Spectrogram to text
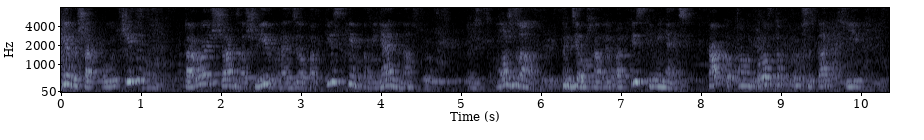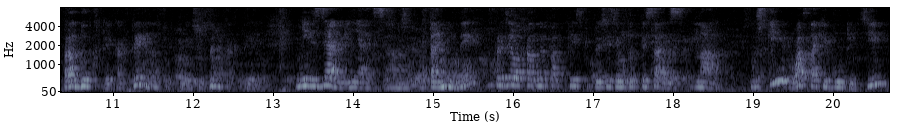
Первый шаг получили, второй шаг зашли в раздел подписки, поменяли на суп. То есть можно в пределах одной подписки менять как э, просто вкусы, так и продукты, коктейли на супы, супы на коктейли. Нельзя менять э, витамины в пределах одной подписки. То есть если вы подписались на мужские, у вас так и будут идти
